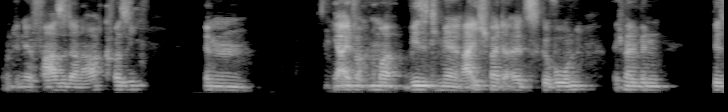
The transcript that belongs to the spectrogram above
und in der Phase danach quasi, ähm, ja, einfach nochmal wesentlich mehr Reichweite als gewohnt. Ich meine, wenn wir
